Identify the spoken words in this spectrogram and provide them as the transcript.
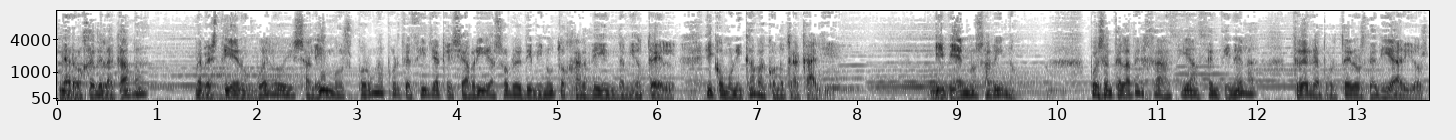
Me arrojé de la cama, me vestí en un vuelo y salimos por una puertecilla que se abría sobre el diminuto jardín de mi hotel y comunicaba con otra calle. Y bien nos avino, pues ante la verja hacían centinela tres reporteros de diarios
